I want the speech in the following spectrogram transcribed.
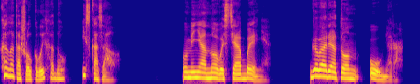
Хэл отошел к выходу и сказал. «У меня новости о Бене. Говорят, он умер».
